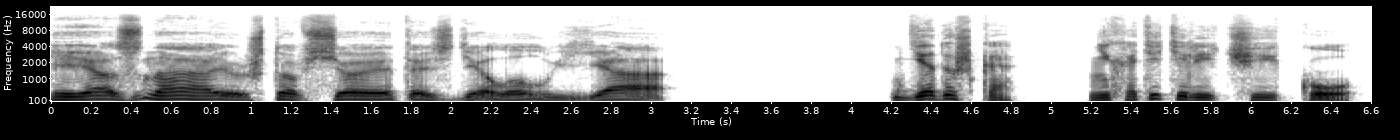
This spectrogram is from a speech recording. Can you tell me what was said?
И я знаю, что все это сделал я. «Дедушка, не хотите ли чайку?»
